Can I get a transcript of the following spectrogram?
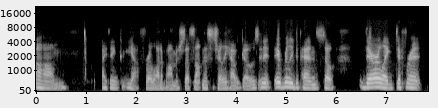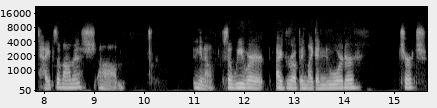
Um, I think, yeah, for a lot of Amish, that's not necessarily how it goes. And it, it really depends. So there are like different types of Amish. Um, you know, so we were, I grew up in like a New Order church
